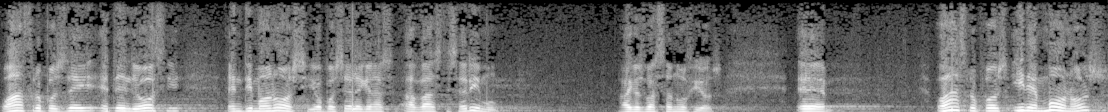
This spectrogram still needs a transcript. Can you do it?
Ο άνθρωπος δεν ετελειώθη εντιμονώσει όπως έλεγε ένας αβάς της ερήμου Άγιος Βαρσανούφιος ε, ο άνθρωπος είναι μόνος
